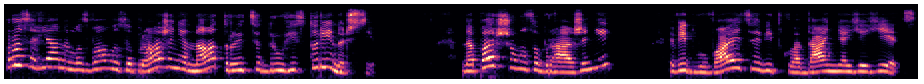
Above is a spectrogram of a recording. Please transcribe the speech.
Розглянемо з вами зображення на 32 сторіночці. На першому зображенні відбувається відкладання яєць.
